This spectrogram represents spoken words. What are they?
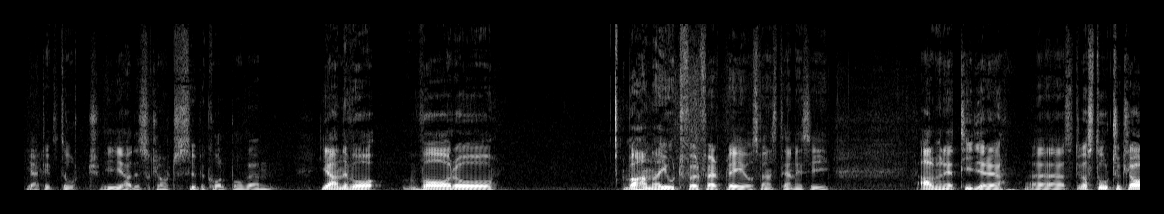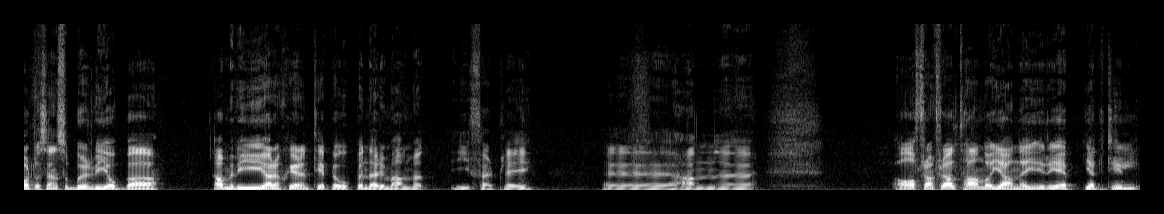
jäkligt stort. Vi hade såklart superkoll på vem Janne var, var och vad han har gjort för fair play och svensk tennis i allmänhet tidigare. Eh, så det var stort såklart och sen så började vi jobba Ja men vi arrangerade en TP Open där i Malmö i fair play. Eh, han Ja, framförallt han då, Janne, hjälpte till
